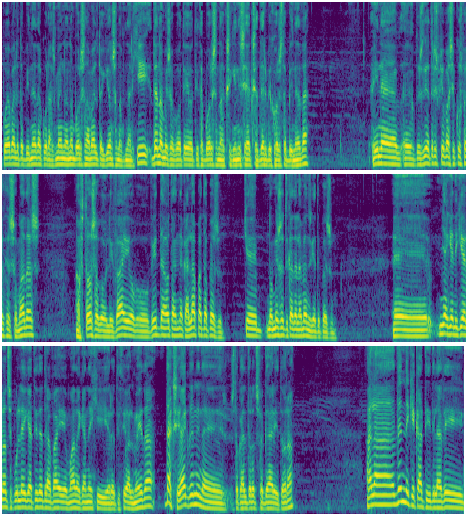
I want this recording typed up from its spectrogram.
που έβαλε τον Πινέδα κουρασμένο ενώ μπορούσε να βάλει τον Γιόνσον από την αρχή. Δεν νομίζω ποτέ ότι θα μπορούσε να ξεκινήσει έξι ντέρμπι χωρίς τον Πινέδα. Είναι ε, από τους δύο-τρει πιο βασικούς παίχτε της ομάδας. Αυτός, ο Λιβάη, ο, ο Βίντα, όταν είναι καλά πάντα παίζουν. Και νομίζω ότι καταλαβαίνεις γιατί παίζουν. Ε, μια γενική ερώτηση που λέει γιατί δεν τραβάει η ομάδα και αν έχει ερωτηθεί ο Αλμέιδα. Εντάξει, η ΑΕΚ δεν είναι στο καλύτερο του φεγγάρι τώρα. Αλλά δεν είναι και κάτι, δηλαδή.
